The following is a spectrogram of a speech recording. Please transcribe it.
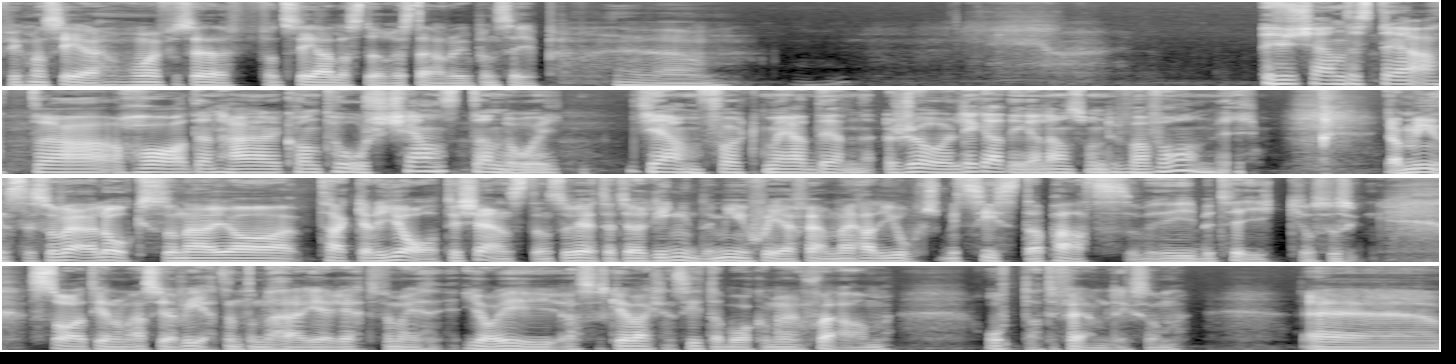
fick man se, har man fått se, fått se alla större städer i princip. Hur kändes det att uh, ha den här kontorstjänsten då jämfört med den rörliga delen som du var van vid? Jag minns det så väl också när jag tackade ja till tjänsten så vet jag att jag ringde min chef hem när jag hade gjort mitt sista pass i butik och så sa jag till honom, alltså jag vet inte om det här är rätt för mig. Jag är ju, alltså ska jag verkligen sitta bakom en skärm 8 till 5 liksom? Eh,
